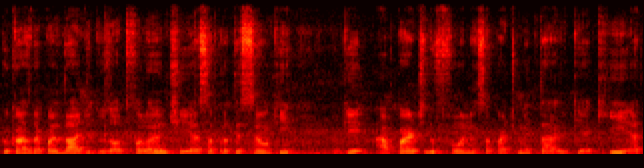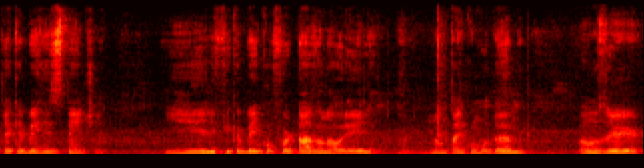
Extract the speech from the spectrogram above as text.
por causa da qualidade dos alto-falantes e essa proteção aqui porque a parte do fone, essa parte metálica aqui, até que é bem resistente. Né? E ele fica bem confortável na orelha, não está incomodando. Vamos ver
